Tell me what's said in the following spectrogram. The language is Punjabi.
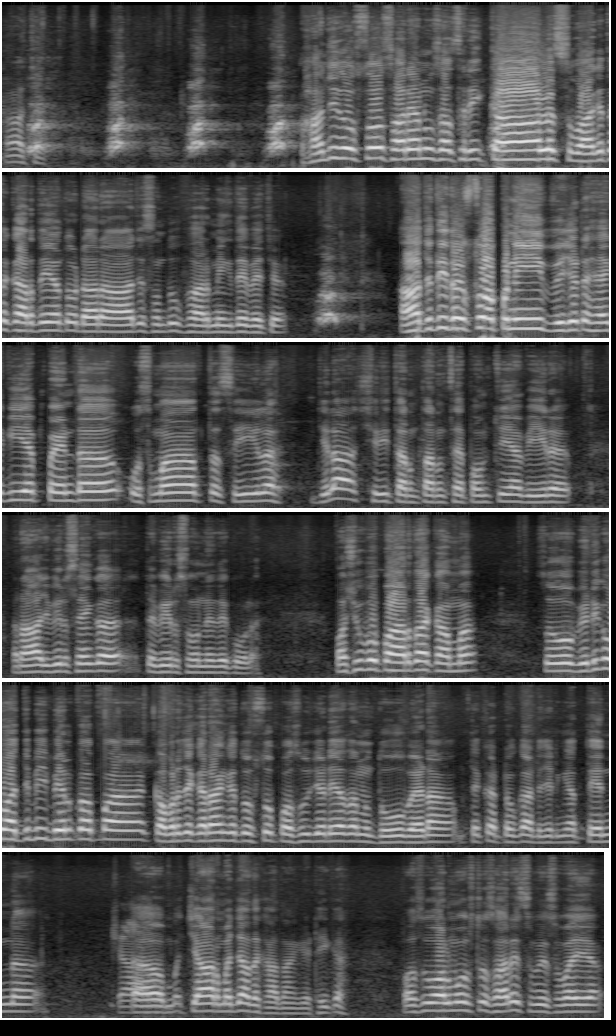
ਅੱਛਾ ਹਾਂਜੀ ਦੋਸਤੋ ਸਾਰਿਆਂ ਨੂੰ ਸਤਿ ਸ੍ਰੀ ਅਕਾਲ। ਸਵਾਗਤ ਕਰਦੇ ਹਾਂ ਤੁਹਾਡਾ ਰਾਜ ਸੰਧੂ ਫਾਰਮਿੰਗ ਦੇ ਵਿੱਚ। ਅੱਜ ਦੀ ਦੋਸਤੋ ਆਪਣੀ ਵਿਜ਼ਿਟ ਹੈਗੀ ਹੈ ਪਿੰਡ ਉਸਮਾ ਤਹਿਸੀਲ ਜ਼ਿਲ੍ਹਾ ਸ਼੍ਰੀ ਤਰਨਤਾਰਨ ਸਾਹਿਬ ਪਹੁੰਚੇ ਆ ਵੀਰ ਰਾਜਵੀਰ ਸਿੰਘ ਤੇ ਵੀਰ ਸੋਨੇ ਦੇ ਕੋਲ। ਪਸ਼ੂ ਵਪਾਰ ਦਾ ਕੰਮ ਆ। ਸੋ ਵੀਡੀਓ ਅੱਜ ਵੀ ਬਿਲਕੁਲ ਆਪਾਂ ਕਵਰੇਜ ਕਰਾਂਗੇ ਦੋਸਤੋ ਪਸ਼ੂ ਜਿਹੜੇ ਆ ਤੁਹਾਨੂੰ ਦੋ ਵੈੜਾਂ ਤੇ ਘੱਟੋ ਘੱਟ ਜਿਹੜੀਆਂ ਤਿੰਨ ਚਾਰ। ਮੱਝਾਂ ਦਿਖਾ ਦਾਂਗੇ ਠੀਕ ਆ? ਪਸ਼ੂ ਆਲਮੋਸਟ ਸਾਰੇ ਸੂਏ ਸਵਾਏ ਆ।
